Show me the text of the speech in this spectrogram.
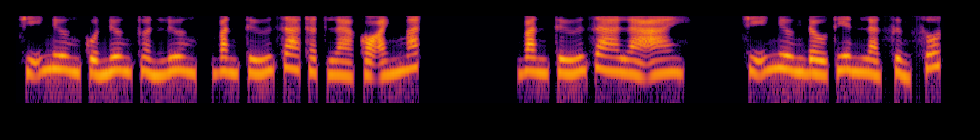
chỉ nương của nương thuần lương, văn tứ gia thật là có ánh mắt. Văn tứ gia là ai? Chỉ nương đầu tiên là sừng sốt,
